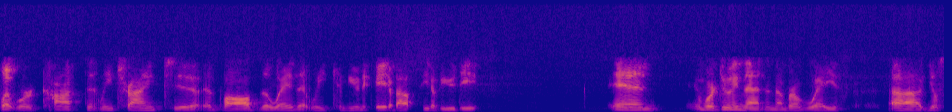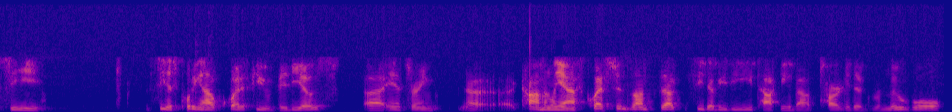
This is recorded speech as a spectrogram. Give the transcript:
but we're constantly trying to evolve the way that we communicate about CWD. And, and we're doing that in a number of ways. Uh, you'll see see us putting out quite a few videos uh, answering uh, commonly asked questions on CWD, talking about targeted removal,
